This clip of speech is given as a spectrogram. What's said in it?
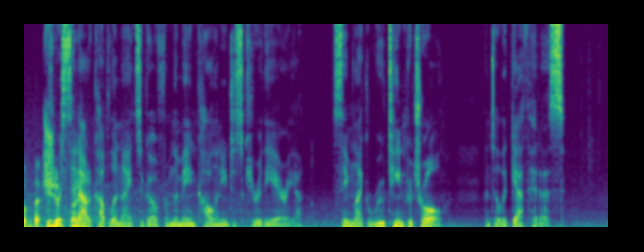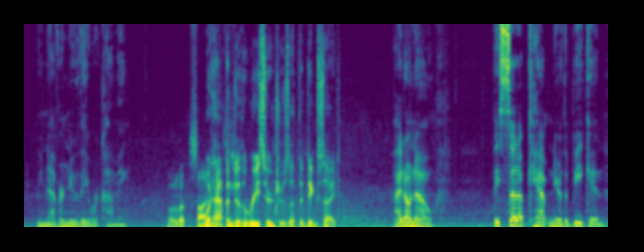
We ship were sent thing? out a couple of nights ago from the main colony to secure the area. Seemed like a routine patrol until the Geth hit us. We never knew they were coming. What about the scientists? What happened to the researchers at the dig site? I don't know. They set up camp near the beacon.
